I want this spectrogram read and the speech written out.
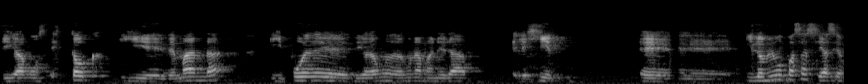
digamos, stock y demanda y puede, digamos, de alguna manera elegir. Eh, y lo mismo pasa si hacen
